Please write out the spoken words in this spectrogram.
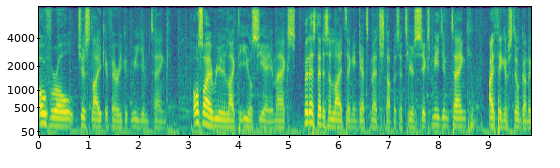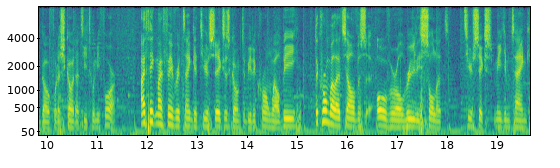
overall just like a very good medium tank. Also I really like the ELC AMX, but as that is a light tank and gets matched up as a tier 6 medium tank, I think I'm still gonna go for the Skoda T24. I think my favorite tank at tier 6 is going to be the Cromwell B. The Cromwell itself is overall really solid tier 6 medium tank.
